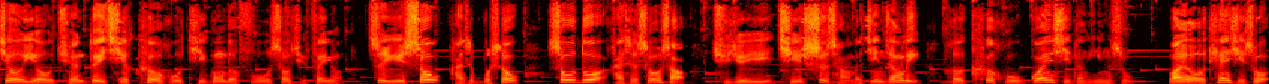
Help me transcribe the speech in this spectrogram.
就有权对其客户提供的服务收取费用。至于收还是不收，收多还是收少，取决于其市场的竞争力和客户关系等因素。”网友天喜说：“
